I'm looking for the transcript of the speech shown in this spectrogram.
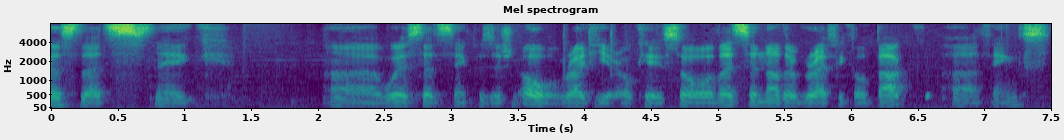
Does that snake... Uh, where's that snake position? Oh, right here. Okay, so that's another graphical bug. Uh, thanks.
